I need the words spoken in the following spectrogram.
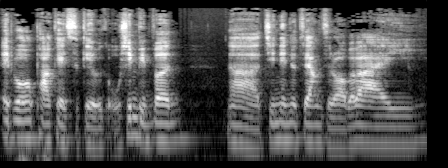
Apple Podcast 给我一个五星评分。那今天就这样子喽，拜拜。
